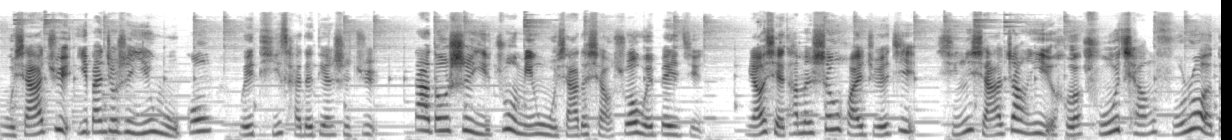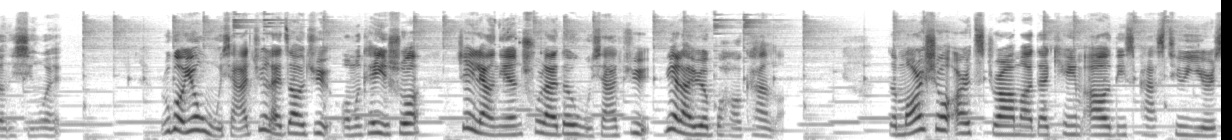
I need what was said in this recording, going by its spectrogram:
武侠剧一般就是以武功为题材的电视剧，大都是以著名武侠的小说为背景，描写他们身怀绝技、行侠仗义和锄强扶弱等行为。如果用武侠剧来造句，我们可以说这两年出来的武侠剧越来越不好看了。The martial arts drama that came out these past two years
